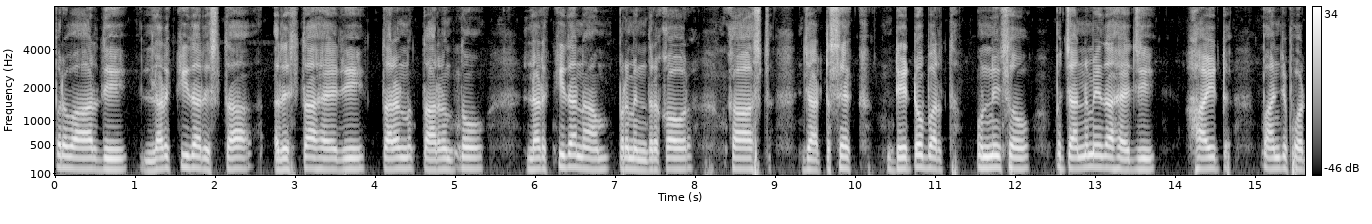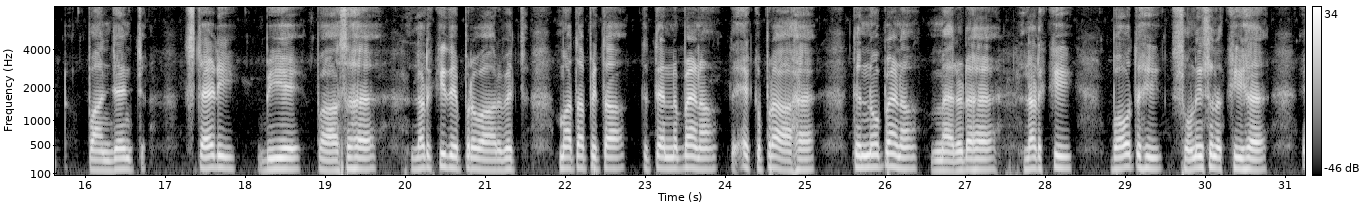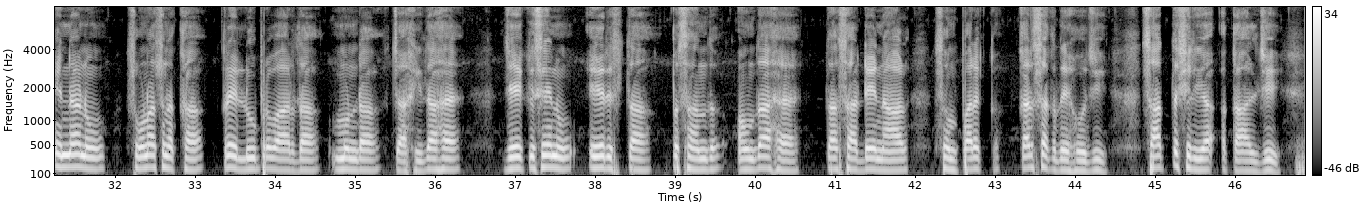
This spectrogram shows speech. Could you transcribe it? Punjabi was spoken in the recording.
ਪਰਿਵਾਰ ਦੀ ਲੜਕੀ ਦਾ ਰਿਸ਼ਤਾ ਰਿਸ਼ਤਾ ਹੈ ਜੀ ਤਰਨ ਤਾਰਨ ਤੋਂ। ਲੜਕੀ ਦਾ ਨਾਮ Paraminder Kaur, caste Jatt Sikh date of birth 1995 ਦਾ ਹੈ ਜੀ height 5 foot 5 inch study BA pass ਹੈ। ਲੜਕੀ ਦੇ ਪਰਿਵਾਰ ਵਿੱਚ ਮਾਤਾ ਪਿਤਾ ਤੇ ਤਿੰਨ ਭੈਣਾਂ ਤੇ ਇੱਕ ਭਰਾ ਹੈ, ਤਿੰਨੋਂ ਭੈਣਾਂ ਮੈਰਿਡ ਹੈ। ਲੜਕੀ ਬਹੁਤ ਹੀ ਸੋਹਣੀ ਸੁਨੱਖੀ ਹੈ। ਇਹਨਾਂ ਨੂੰ ਸੋਹਣਾ ਸੁਨੱਖਾ ਘਰੇਲੂ ਪਰਿਵਾਰ ਦਾ ਮੁੰਡਾ ਚਾਹੀਦਾ ਹੈ। ਜੇ ਕਿਸੇ ਨੂੰ ਇਹ ਰਿਸ਼ਤਾ ਪਸੰਦ ਆਉਂਦਾ ਹੈ, ਤਾਂ ਸਾਡੇ ਨਾਲ ਸੰਪਰਕ ਕਰ ਸਕਦੇ ਹੋ ਜੀ। ਸਤਿ ਸ਼੍ਰੀ ਅਕਾਲ ਜੀ।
